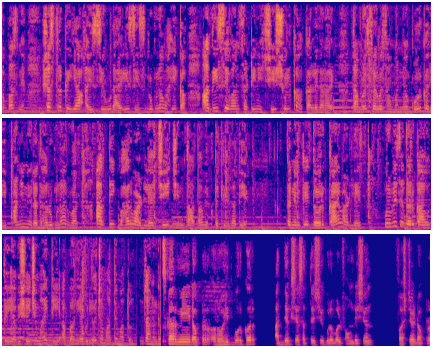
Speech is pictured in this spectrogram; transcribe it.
तपासण्या शस्त्रक्रिया आयसीयू डायलिसिस रुग्णवाहिका आदी सेवांसाठी निश्चित शुल्क आकारले जाणार आहे. त्यामुळे सर्वसामान्य गोरगरीब आणि निराधार रुग्णांवर आर्थिक भार वाढल्याची चिंता आता व्यक्त केली जाते तर नेमके दर काय वाढलेत? पूर्वीचे दर काय होते याविषयीची माहिती आपण या व्हिडिओच्या माध्यमातून जाणून घेऊ. नमस्कार मी डॉक्टर रोहित बोरकर अध्यक्ष Satyashree global foundation first year doctor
